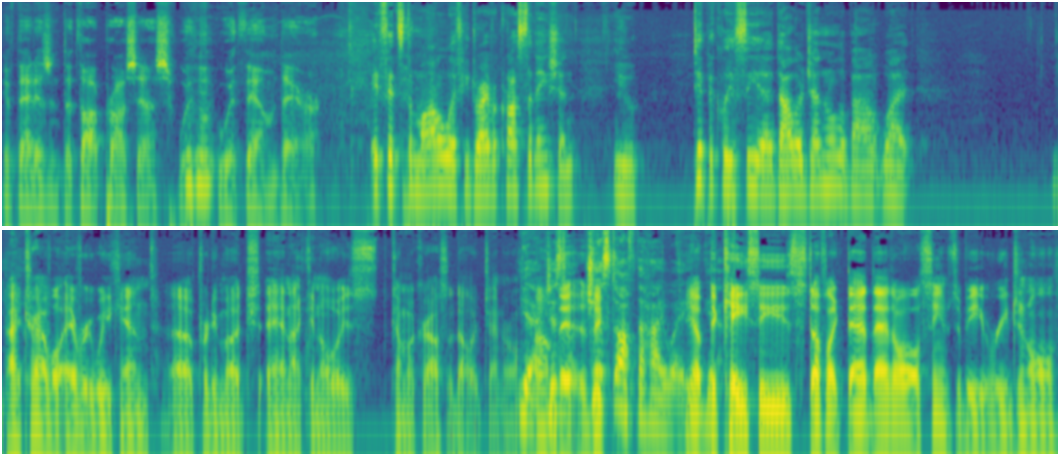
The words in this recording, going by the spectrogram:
if that isn't the thought process with with them there. it fits the model. If you drive across the nation, you typically see a Dollar General about what I travel every weekend, uh, pretty much, and I can always come across a Dollar General. yeah, Um, just the- the- just off the highway. Yep, yeah. the Casey's stuff like that. That all seems to be regional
